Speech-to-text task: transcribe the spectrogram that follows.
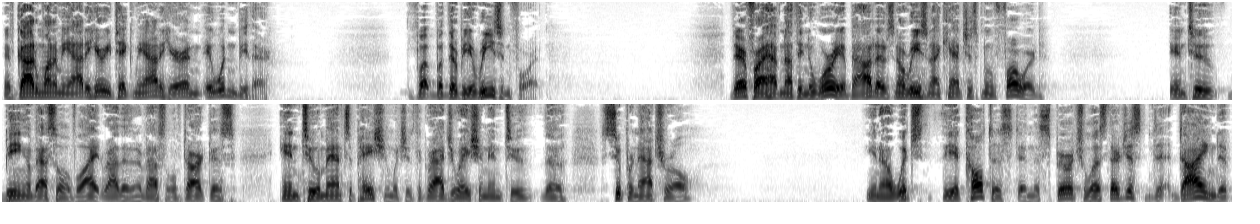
If God wanted me out of here, he'd take me out of here and it wouldn't be there. But, but there'd be a reason for it. Therefore, I have nothing to worry about. There's no reason I can't just move forward into being a vessel of light rather than a vessel of darkness, into emancipation, which is the graduation into the supernatural, you know, which the occultist and the spiritualist, they're just dying to,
